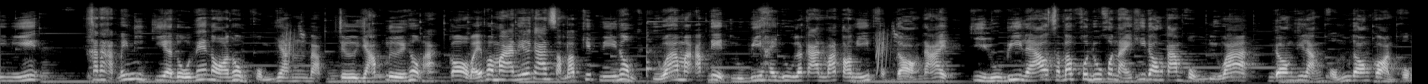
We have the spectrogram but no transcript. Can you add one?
ดีนี้ ขนาดไม่มีเกียร์โดนแน่นอนผมผมยังแบบเจอยับเลยผมอะก็ไว้ประมาณนี้แล้วกันสำหรับคลิปนี้ผมถือว่ามาอัปเดตรูบี้ให้ดูแล้วกันว่าตอนนี้ผมดองได้กี่รูบี้แล้วสำหรับคนดูคนไหนที่ดองตามผม หรือว่าดองทีหลังผมดองก่อนผม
